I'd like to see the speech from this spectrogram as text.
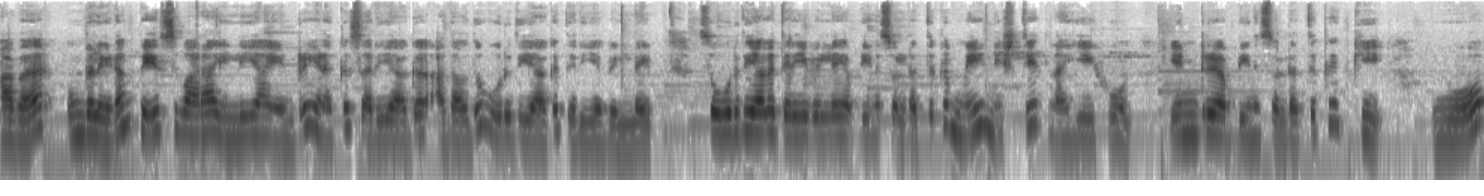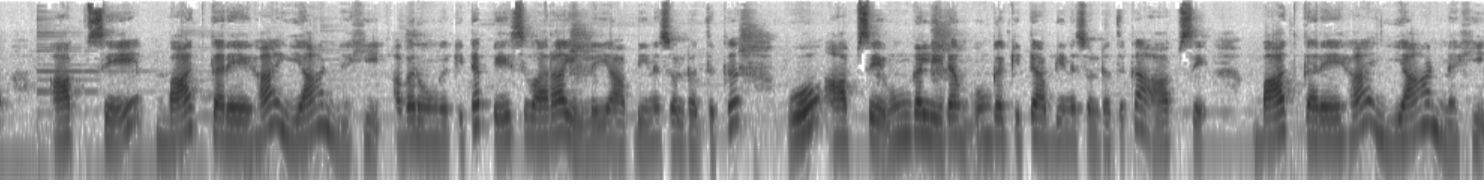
அவர் உங்களிடம் பேசுவாரா இல்லையா என்று எனக்கு சரியாக அதாவது உறுதியாக தெரியவில்லை. ஸோ உறுதியாக தெரியவில்லை அப்படின்னு சொல்கிறதுக்கு மே நிஷ்தித் நஹி ஹூன் என்று அப்படின்னு சொல்கிறதுக்கு கி. ஓ ஆப்சே பாத் கரேகா யா நஹி. அவர் உங்ககிட்ட பேசுவாரா இல்லையா அப்படின்னு சொல்கிறதுக்கு ஓ ஆப்சே. உங்களிடம் உங்ககிட்ட அப்படின்னு சொல்கிறதுக்கு ஆப்சே. பாத் கரேகா யா நஹி.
